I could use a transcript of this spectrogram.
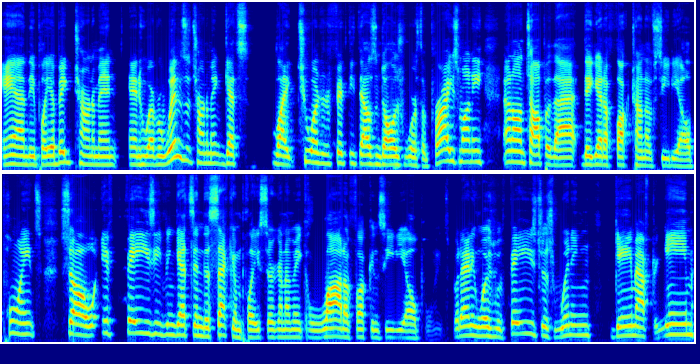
and they play a big tournament. And whoever wins the tournament gets like $250,000 worth of prize money. And on top of that, they get a fuck ton of CDL points. So if FaZe even gets into second place, they're going to make a lot of fucking CDL points. But, anyways, with FaZe just winning game after game,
